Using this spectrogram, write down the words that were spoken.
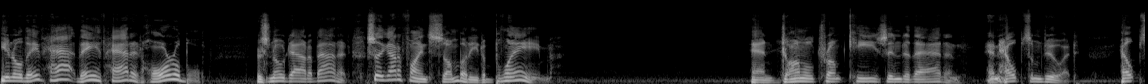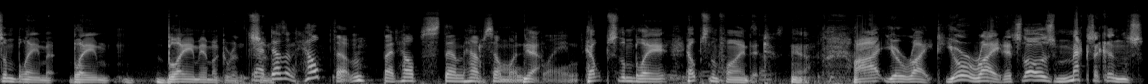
you know they've had they've had it horrible. There's no doubt about it. So they got to find somebody to blame. And Donald Trump keys into that and and helps them do it. Helps them blame it. Blame blame immigrants. Yeah, and, it doesn't help them, but helps them have someone yeah, to blame. Helps them blame. Helps them find it. Yeah. Ah, you're right. You're right. It's those Mexicans.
